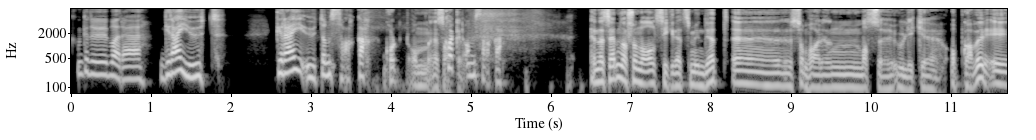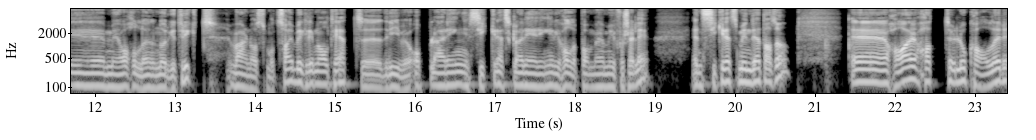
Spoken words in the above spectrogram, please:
Kan ikke du bare greie ut? Grei ut om saka. kort om saken. Kort om saka. NSM, Nasjonal sikkerhetsmyndighet, eh, som har en masse ulike oppgaver eh, med å holde Norge trygt, verne oss mot cyberkriminalitet, eh, drive opplæring, sikkerhetsklareringer, de holder på med mye forskjellig. En sikkerhetsmyndighet, altså. Eh, har hatt lokaler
